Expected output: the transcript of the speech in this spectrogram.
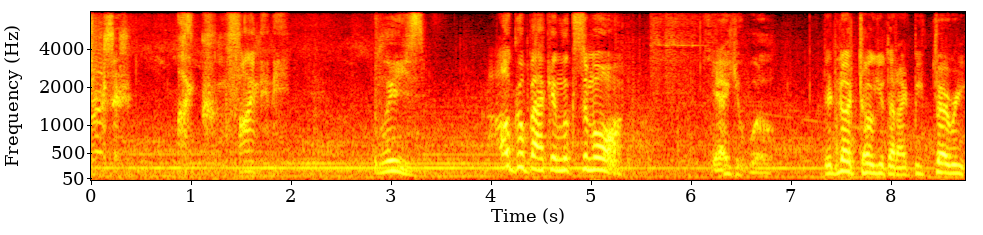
Where is it? I couldn't find any. Please. I'll go back and look some more. Yeah, you will. Didn't I tell you that I'd be very...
